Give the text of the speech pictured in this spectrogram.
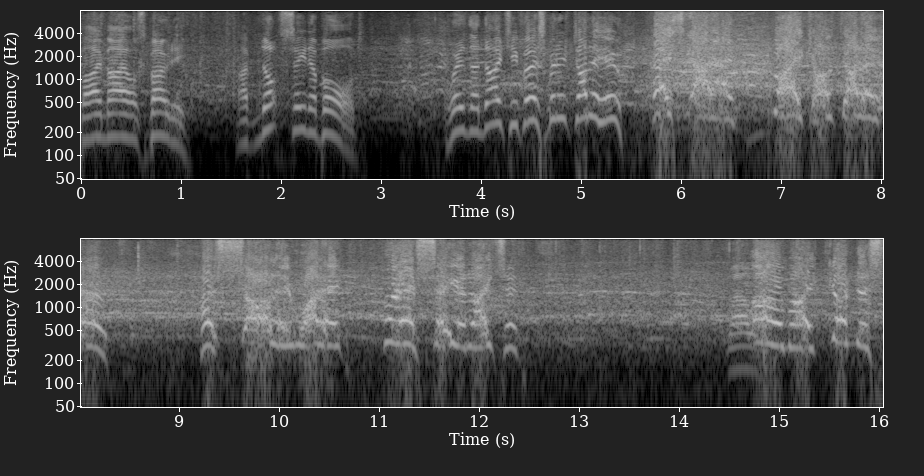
by Miles Boney. I've not seen a board. We're in the 91st minute. Donahue. He's got it! Michael Donahue has surely won it for FC United. Well, uh, Oh my goodness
